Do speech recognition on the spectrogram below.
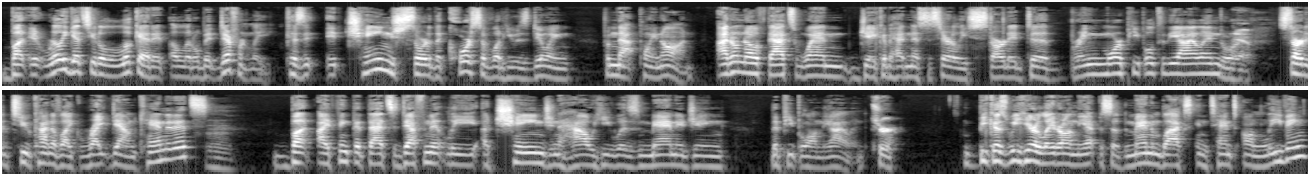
but it really gets you to look at it a little bit differently because it, it changed sort of the course of what he was doing from that point on. I don't know if that's when Jacob had necessarily started to bring more people to the island or Yeah. started to kind of like write down candidates. Mhm. But I think that that's definitely a change in how he was managing the people on the island. Sure. Because we hear later on in the episode the man in black's intent on leaving,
